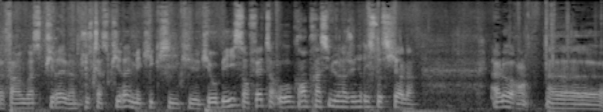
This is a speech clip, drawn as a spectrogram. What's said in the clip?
enfin, ou inspirées, même plus qu'inspirées, mais qui, qui, qui, obéissent en fait aux grands principes de l'ingénierie sociale. Alors, euh,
